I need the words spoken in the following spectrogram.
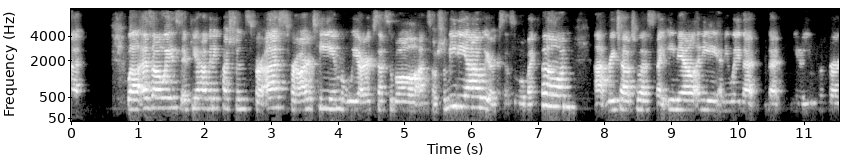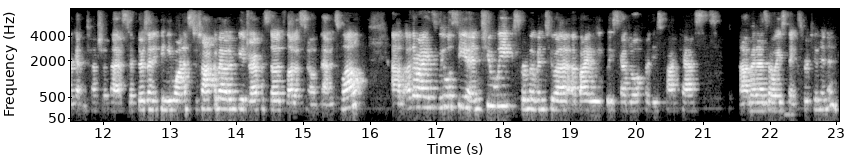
said. Well, as always, if you have any questions for us, for our team, we are accessible on social media. We are accessible by phone. Uh, reach out to us by email. Any any way that that you know you prefer, get in touch with us. If there's anything you want us to talk about in future episodes, let us know of that as well. Um, otherwise, we will see you in two weeks. We're moving to a, a bi-weekly schedule for these podcasts. Um, and as always, thanks for tuning in.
